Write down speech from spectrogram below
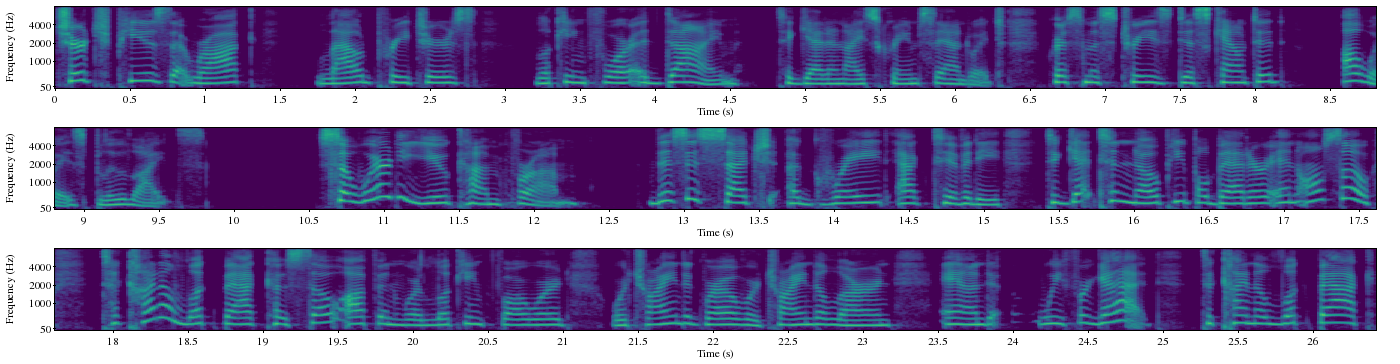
church pews that rock, loud preachers looking for a dime to get an ice cream sandwich, Christmas trees discounted, always blue lights. So, where do you come from? This is such a great activity to get to know people better and also to kind of look back because so often we're looking forward, we're trying to grow, we're trying to learn, and we forget to kind of look back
